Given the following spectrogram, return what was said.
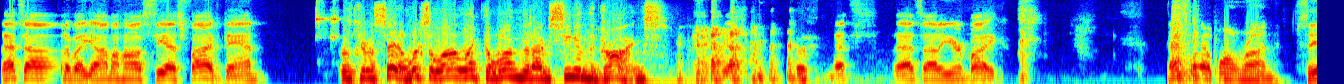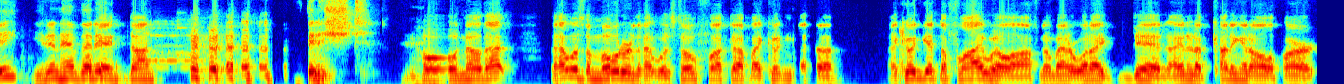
that's out of a Yamaha CS5, Dan. I was going to say, it looks a lot like the one that I've seen in the drawings. Yep. that's that's out of your bike. That's why it won't run. See, you didn't have that. Okay, in- done. Finished. Oh no, that that was a motor that was so fucked up. I couldn't get the I couldn't get the flywheel off. No matter what I did, I ended up cutting it all apart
